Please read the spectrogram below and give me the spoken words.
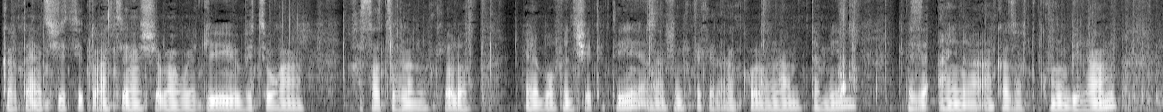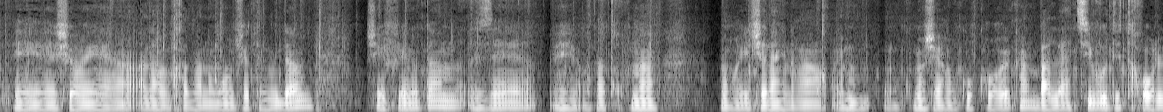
קרתה איזושהי סיטואציה שבה הוא הגיב בצורה חסרת סבלנות, לא, לא, אלא באופן שיטתי, אדם שמסתכל על כל העולם תמיד באיזה עין רעה כזאת, כמו בלעם, אה, שעליו חז"ל אומרים שתלמידיו, שאפיין אותם, זה אותה תכונה נוראית של עין רע, הם, כמו שהרב קוק קורא כאן, בעלי עציבות את חול.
